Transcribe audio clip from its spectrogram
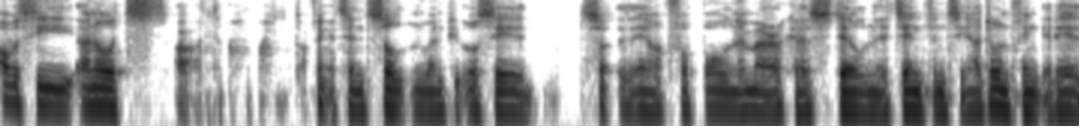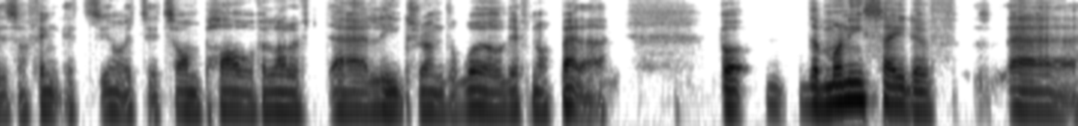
obviously, I know it's, uh, I think it's insulting when people say, you know, football in America is still in its infancy. I don't think it is. I think it's, you know, it's, it's on par with a lot of uh, leagues around the world, if not better. But the money side of uh,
